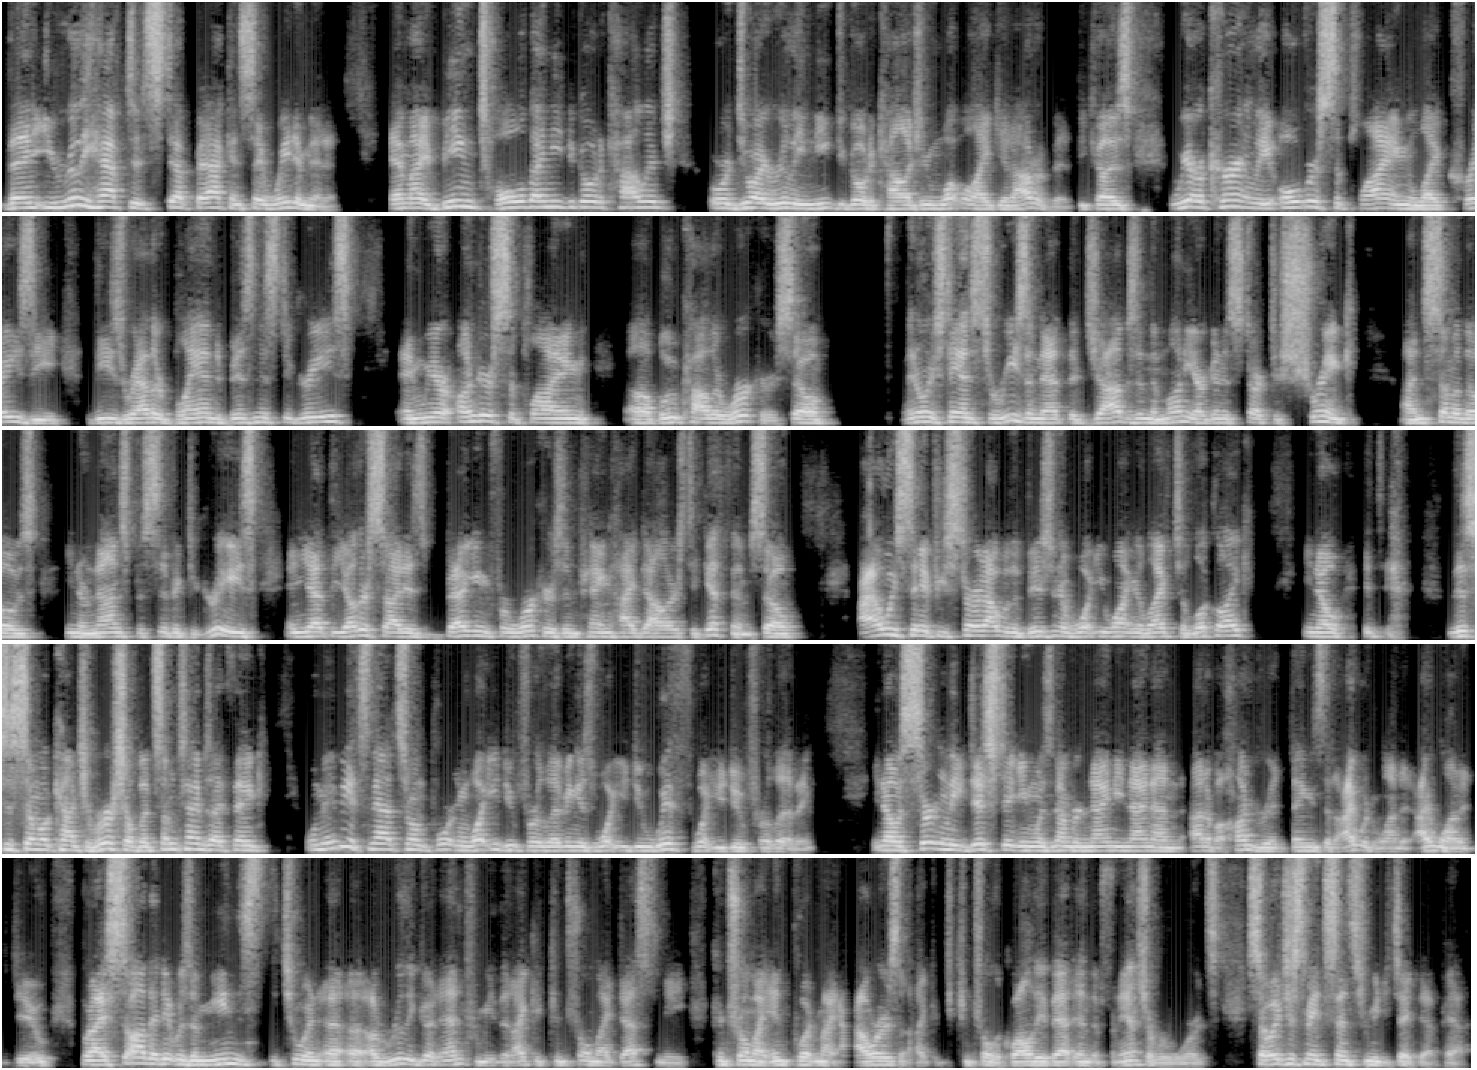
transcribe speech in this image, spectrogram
then you really have to step back and say, wait a minute am I being told I need to go to college? Or do I really need to go to college and what will I get out of it? Because we are currently oversupplying like crazy these rather bland business degrees, and we are undersupplying uh, blue collar workers. So it only stands to reason that the jobs and the money are going to start to shrink on some of those you know non-specific degrees and yet the other side is begging for workers and paying high dollars to get them so I always say if you start out with a vision of what you want your life to look like, you know, it, this is somewhat controversial, but sometimes I think, well, maybe it's not so important what you do for a living is what you do with what you do for a living. you know, certainly ditch digging was number 99 on out of 100 things that I would want it, I wanted to do. But I saw that it was a means to an, a, a really good end for me that I could control my destiny, control my input, my hours. I could control the quality of that and the financial rewards. So it just made sense for me to take that path.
